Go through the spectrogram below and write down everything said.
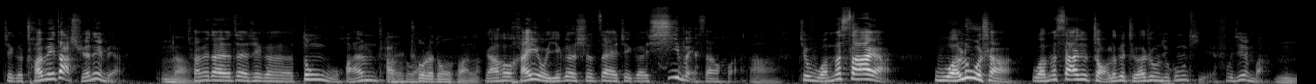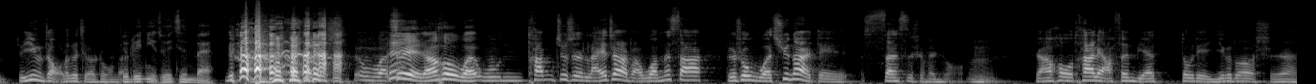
这个传媒大学那边，嗯啊，传媒大学在这个东五环差不多，出了东五环了。然后还有一个是在这个西北三环，啊，就我们仨呀，我路上我们仨就找了个折中，就工体附近吧，嗯，就硬找了个折中的。就。离你最近呗。我对，然后我我他们就是来这儿吧，我们仨，比如说我去那儿得三四十分钟，嗯，然后他俩分别都得一个多小时，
